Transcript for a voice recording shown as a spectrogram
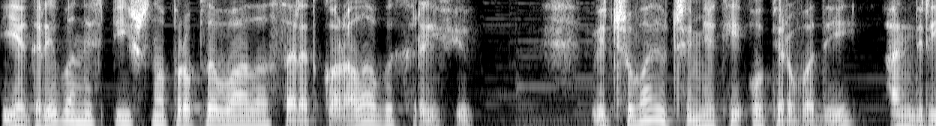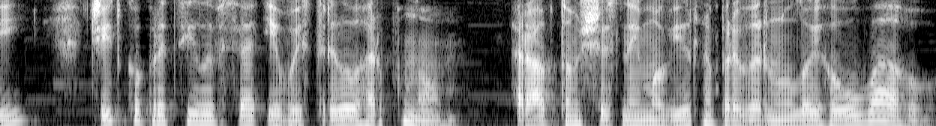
як риба неспішно пропливала серед коралових рифів. Відчуваючи м'який опір води, Андрій чітко прицілився і вистрілив гарпуном. Раптом щось неймовірне привернуло його увагу.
